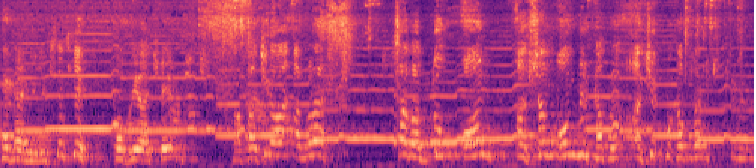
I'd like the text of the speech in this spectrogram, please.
Tekrar geleceksiniz ki kokuyu açayım. Kapı açık ama abla sabah 10, akşam 11 kapı açık bu kapıları tutuyorum.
